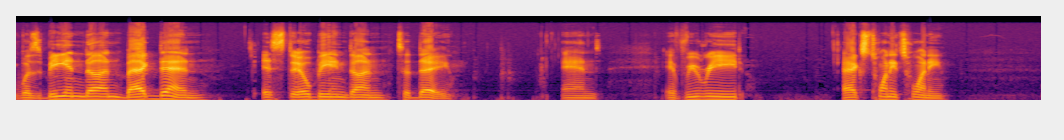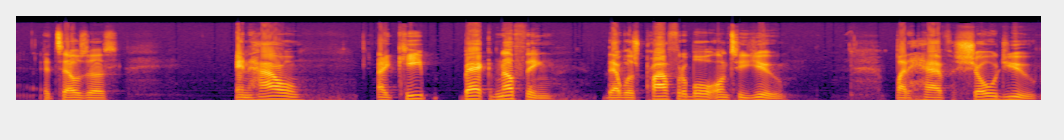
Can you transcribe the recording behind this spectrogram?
was being done back then is still being done today. And if we read Acts 20 20, it tells us, and how I keep back nothing that was profitable unto you, but have showed you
